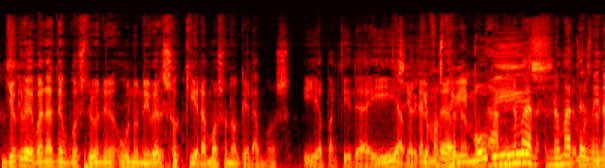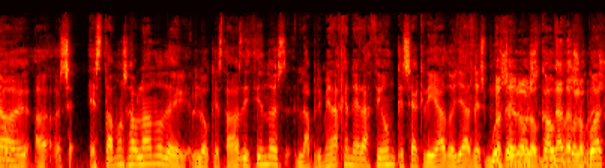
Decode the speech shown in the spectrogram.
yo creo que van a tener que construir un, universo, quieramos o no queramos. Y a partir de ahí, a ver tenemos TV movies. A mí no me, ha terminado. Eh, estamos hablando de lo que estabas diciendo, es la primera generación que se ha criado ya después del holocausto, con lo cual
